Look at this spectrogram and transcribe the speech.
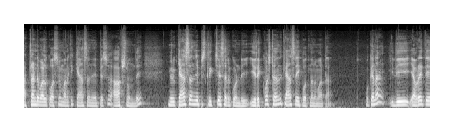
అట్లాంటి వాళ్ళ కోసమే మనకి క్యాన్సిల్ అని చెప్పేసి ఆప్షన్ ఉంది. మీరు క్యాన్సిల్ అని చెప్పేసి క్లిక్ చేశారనుకోండి ఈ రిక్వెస్ట్ అనేది క్యాన్సిల్ అయిపోతుంది అనమాట ఓకేనా? ఇది ఎవరైతే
